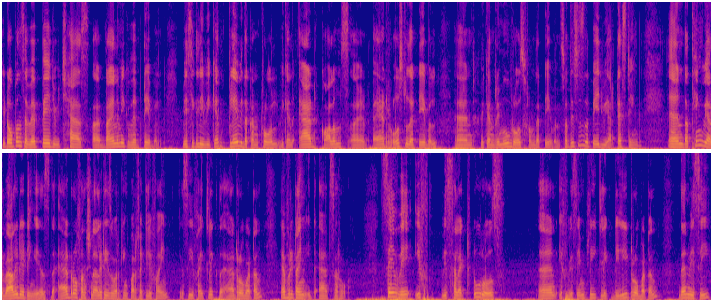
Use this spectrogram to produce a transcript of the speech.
it opens a web page which has a dynamic web table basically we can play with the control we can add columns and add rows to the table and we can remove rows from the table. So this is the page we are testing and the thing we are validating is the add row functionality is working perfectly fine. You see if I click the add row button every time it adds a row. Same way if we select two rows and if we simply click delete row button then we see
